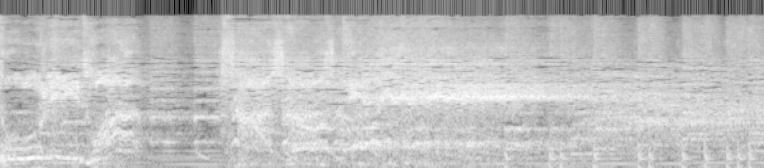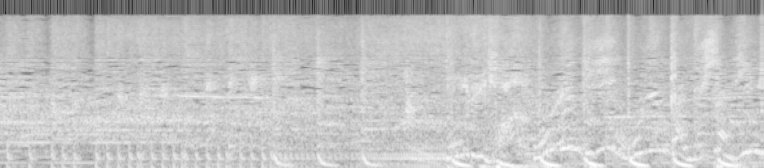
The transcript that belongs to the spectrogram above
独立团，炸上天！独立团，无人敌，无人敢与善披靡。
